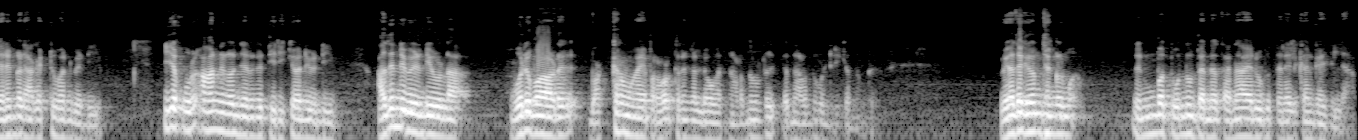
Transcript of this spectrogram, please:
ജനങ്ങളെ അകറ്റുവാൻ വേണ്ടിയും ഈ ഖുർആാനുകൾ ജനങ്ങളെ തിരിക്കാൻ വേണ്ടിയും അതിന് വേണ്ടിയുള്ള ഒരുപാട് വക്രമായ പ്രവർത്തനങ്ങൾ ലോകത്ത് നടന്നുകൊണ്ട് നടന്നുകൊണ്ടിരിക്കുന്നുണ്ട്. വേദഗ്രന്ഥങ്ങൾ മുമ്പത്തൊന്നും തന്നെ തനായ രൂപത്തിൽ നിലനിൽക്കാൻ കഴിഞ്ഞില്ല.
